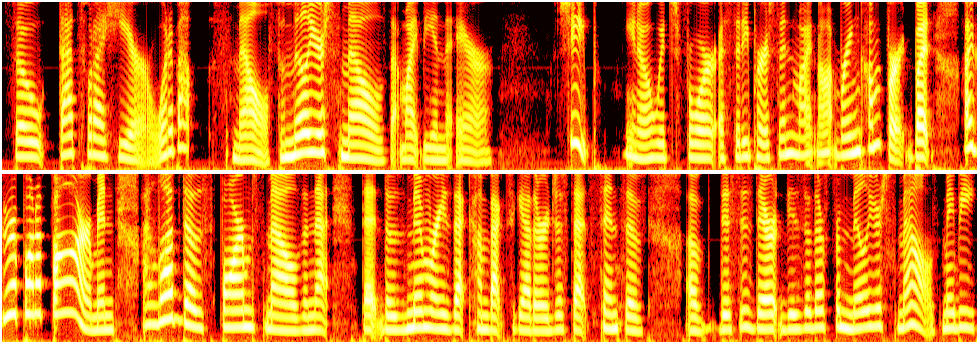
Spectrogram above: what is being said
So that's what I hear. What about smell? Familiar smells that might be in the air. Sheep you know, which for a city person might not bring comfort. But I grew up on a farm and I love those farm smells and that that those memories that come back together, just that sense of of this is their these are their familiar smells. Maybe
